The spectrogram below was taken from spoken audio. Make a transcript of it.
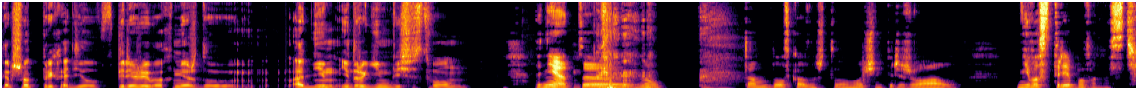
Горшок приходил в перерывах между одним и другим веществом. Да нет, э, ну, там было сказано, что он очень переживал невостребованность.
